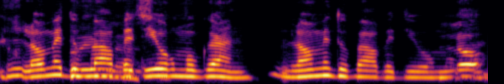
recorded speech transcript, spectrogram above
לא מדובר בדיור מוגן. לא מדובר בדיור לא. מוגן.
